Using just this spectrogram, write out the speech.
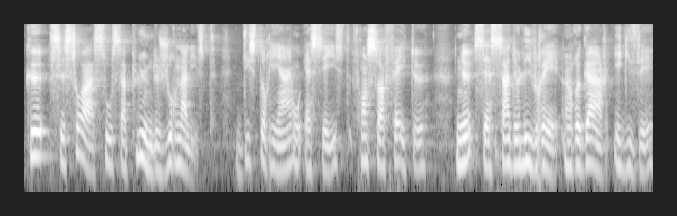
que ce soit sous sa plume de journaliste, d'historien ou essayiste, François Feiteux ne cessa de livrer un regard aiguisé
